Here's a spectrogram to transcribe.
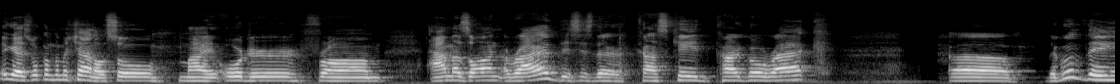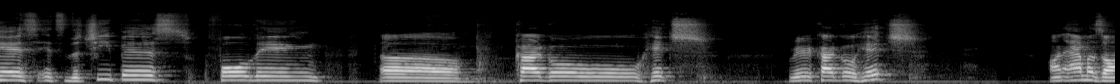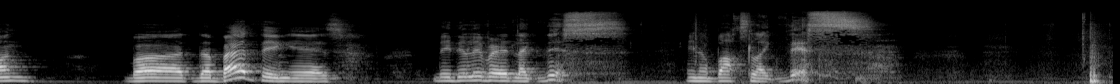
Hey guys, welcome to my channel. So my order from Amazon arrived. This is the Cascade cargo rack. Uh, the good thing is it's the cheapest folding uh, cargo hitch, rear cargo hitch on Amazon. But the bad thing is they deliver it like this in a box like this.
